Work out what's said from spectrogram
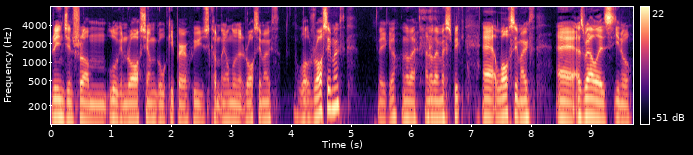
ranging from Logan Ross, young goalkeeper who's currently on loan at Rossymouth. Rossymouth? There you go, another another misspeak. Uh, Lossiemouth, uh, as well as you know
